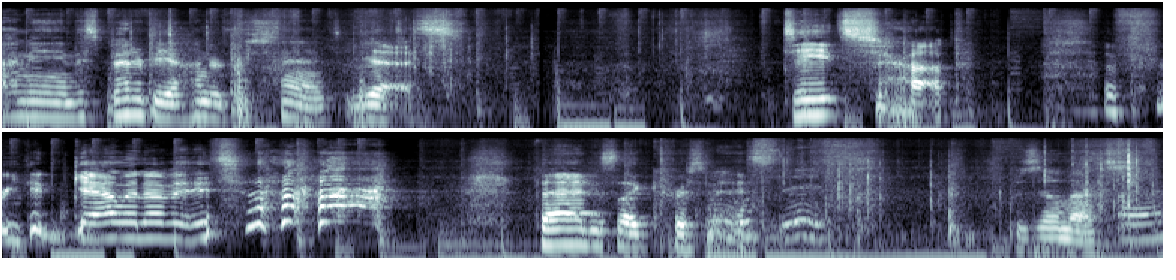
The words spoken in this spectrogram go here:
I mean, this better be 100%. Yes. Date syrup. A freaking gallon of it. that is like Christmas. What's this? Brazil nuts. Oh.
